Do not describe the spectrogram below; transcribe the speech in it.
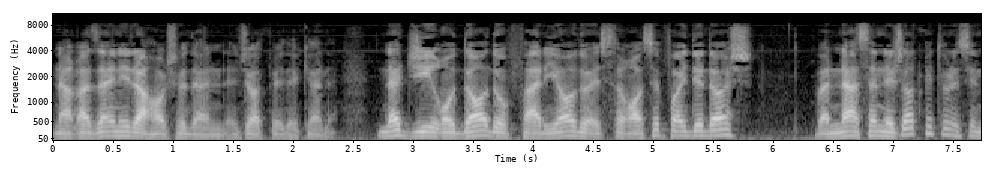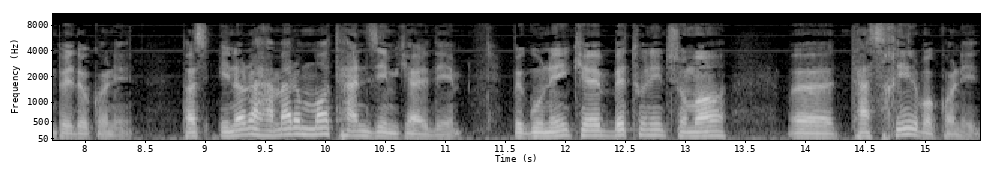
نقضه اینی رها شدن نجات پیدا کردن. نه جیغ و داد و فریاد و استغاثه فایده داشت. و نه اصلا نجات می‌تونستین پیدا کنین. پس اینا رو همه رو ما تنظیم کردیم. به گونه ای که بتونید شما تسخیر بکنید.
